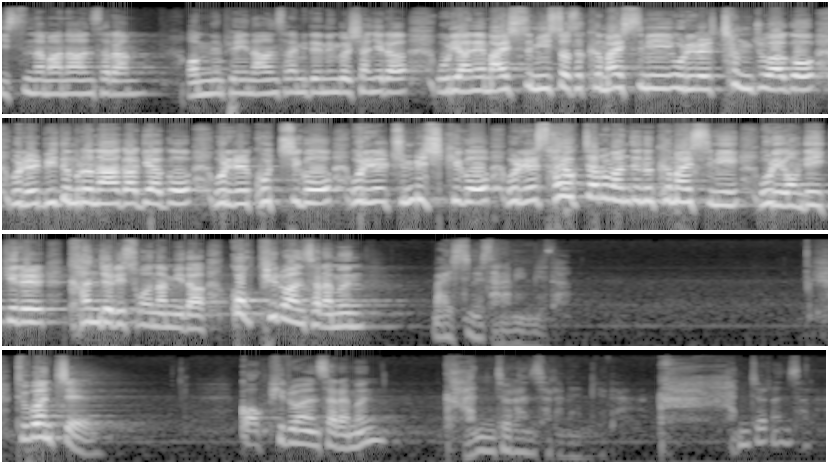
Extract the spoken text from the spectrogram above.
있으나 마나한 사람, 없는 편이 나은 사람이 되는 것이 아니라 우리 안에 말씀이 있어서 그 말씀이 우리를 창조하고 우리를 믿음으로 나아가게 하고 우리를 고치고 우리를 준비시키고 우리를 사역자로 만드는 그 말씀이 우리 가운데 있기를 간절히 소원합니다. 꼭 필요한 사람은 말씀의 사람입니다. 두 번째, 꼭 필요한 사람은 간절한 사람입니다. 간절한 사람.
